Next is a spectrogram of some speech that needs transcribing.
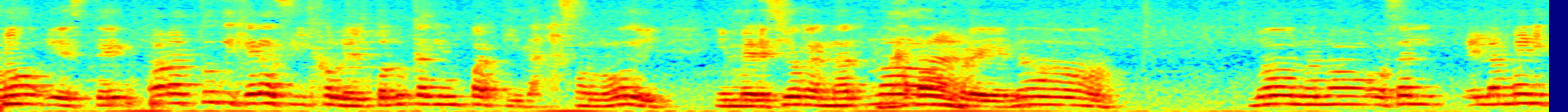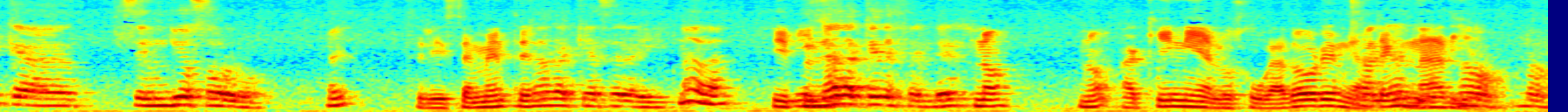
¿no? Este, ahora tú dijeras, híjole, el Toluca dio un partidazo, ¿no? Y, y mereció ganar. No, Nada. hombre, no. No, no, no. O sea, el, el América se hundió solo. ¿Eh? Tristemente, Nada que hacer ahí. nada. Y, Y pues, nada que defender. no, no, aquí ni a los jugadores, ni a, A nadie, nadie. No, no,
